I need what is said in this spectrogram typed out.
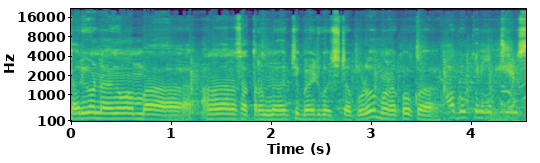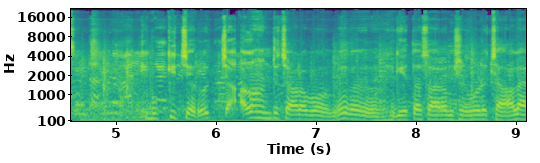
తరిగొండ వెంగమాంబ అన్నదాన సత్రం నుంచి బయటకు వచ్చేటప్పుడు మనకు ఒక బుక్ ఇచ్చారు. చాలా అంటే చాలా బాగుంది. గీతా సారాంశం కూడా చాలా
